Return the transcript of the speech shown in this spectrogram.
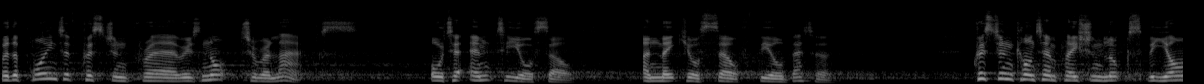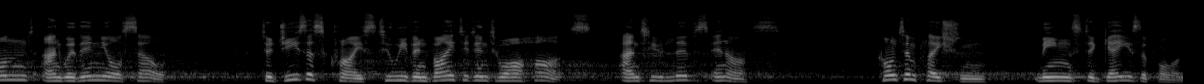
But the point of Christian prayer is not to relax or to empty yourself and make yourself feel better. Christian contemplation looks beyond and within yourself to Jesus Christ, who we've invited into our hearts and who lives in us. Contemplation means to gaze upon.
